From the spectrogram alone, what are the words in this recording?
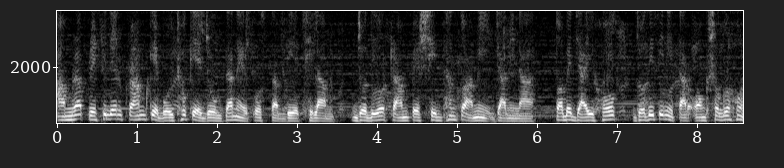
আমরা প্রেসিডেন্ট ট্রাম্পকে বৈঠকে যোগদানের প্রস্তাব দিয়েছিলাম। যদিও ট্রাম্পের সিদ্ধান্ত আমি জানি না। তবে যাই হোক যদি তিনি তার অংশগ্রহণ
